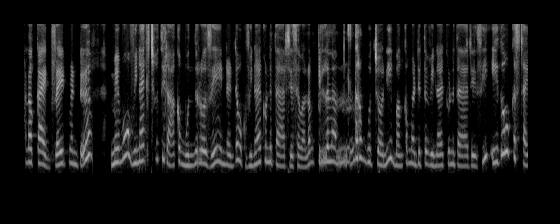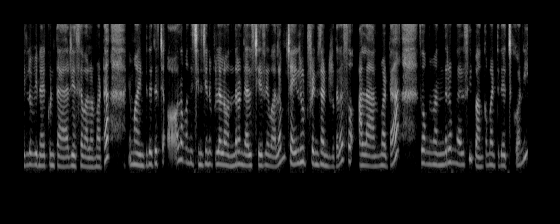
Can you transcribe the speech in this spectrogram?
అని ఒక எக்ஸைட்மெண்ட்டு మేము వినాయక చవితి రాక ముందు రోజే ఏంటంటే ఒక వినాయకుడిని తయారు చేసేవాళ్ళం. పిల్లలందరం కూర్చొని బంకమట్టితో వినాయకుడిని తయారు చేసి ఏదో ఒక స్టైల్‌లో వినాయకుడిని తయారు చేసేవాళ్ళనమాట. మా ఇంటి దగ్గర చాలా మంది చిన్న చిన్న పిల్లలు అందరం కలిసి చేసేవాళ్ళం. చైల్డ్‌హుడ్ ఫ్రెండ్స్ అంటారు కదా! సో, అలా అనమాట. సో, మేమందరం కలిసి బంకమట్టి తెచ్చుకొని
